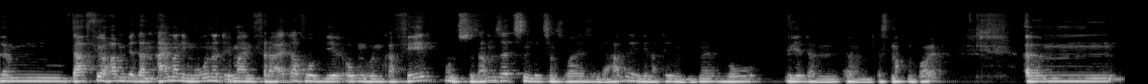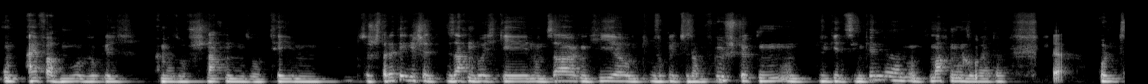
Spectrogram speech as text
ähm, dafür haben wir dann einmal im Monat immer einen Freitag, wo wir irgendwo im Café uns zusammensetzen, beziehungsweise in der Halle, je nachdem, ne, wo wir dann ähm, das machen wollen. Ähm, und einfach nur wirklich einmal so schnacken, so Themen, so strategische Sachen durchgehen und sagen hier und wirklich zusammen frühstücken und wie geht es den Kindern und machen und so weiter. Ja. Und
